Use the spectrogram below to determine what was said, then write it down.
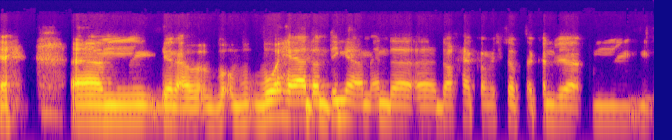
ähm, genau, wo, woher dann Dinge am Ende äh, doch herkommen, ich glaube, da können wir mh, hm,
